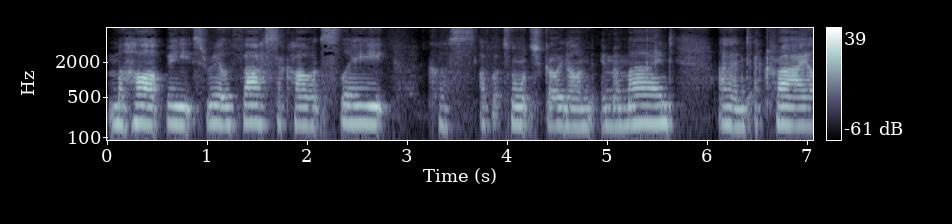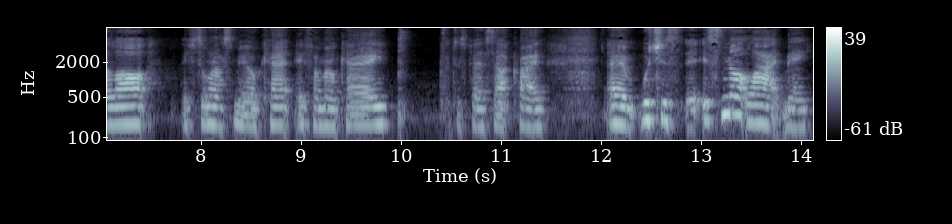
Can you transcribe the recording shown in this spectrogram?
my heart beats really fast, I can't sleep because I've got too much going on in my mind and I cry a lot if someone asks me okay, if I'm okay, I just first start crying. Um, which is, it's not like me,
